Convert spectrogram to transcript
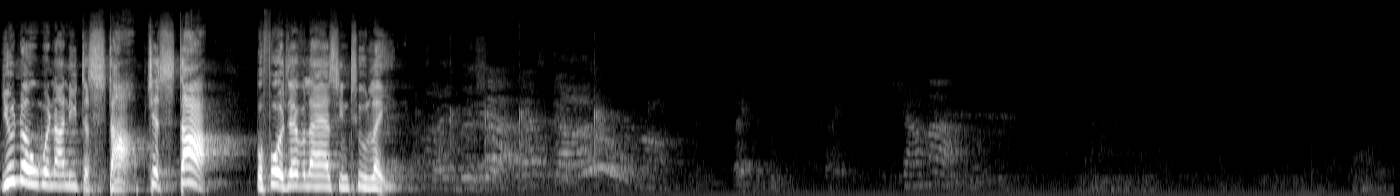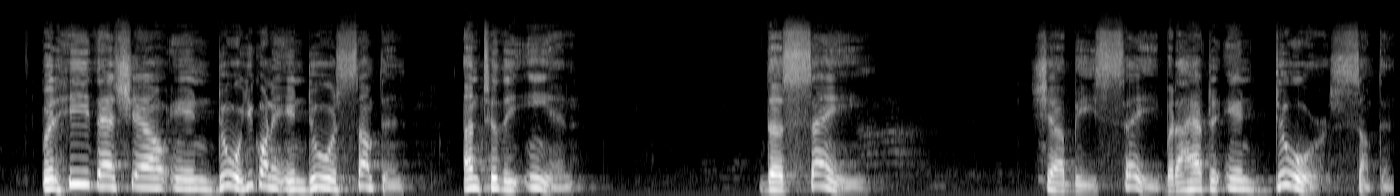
You know when I need to stop. Just stop before it's everlasting too late. But he that shall endure, you're going to endure something unto the end. The same shall be saved. But I have to endure something.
